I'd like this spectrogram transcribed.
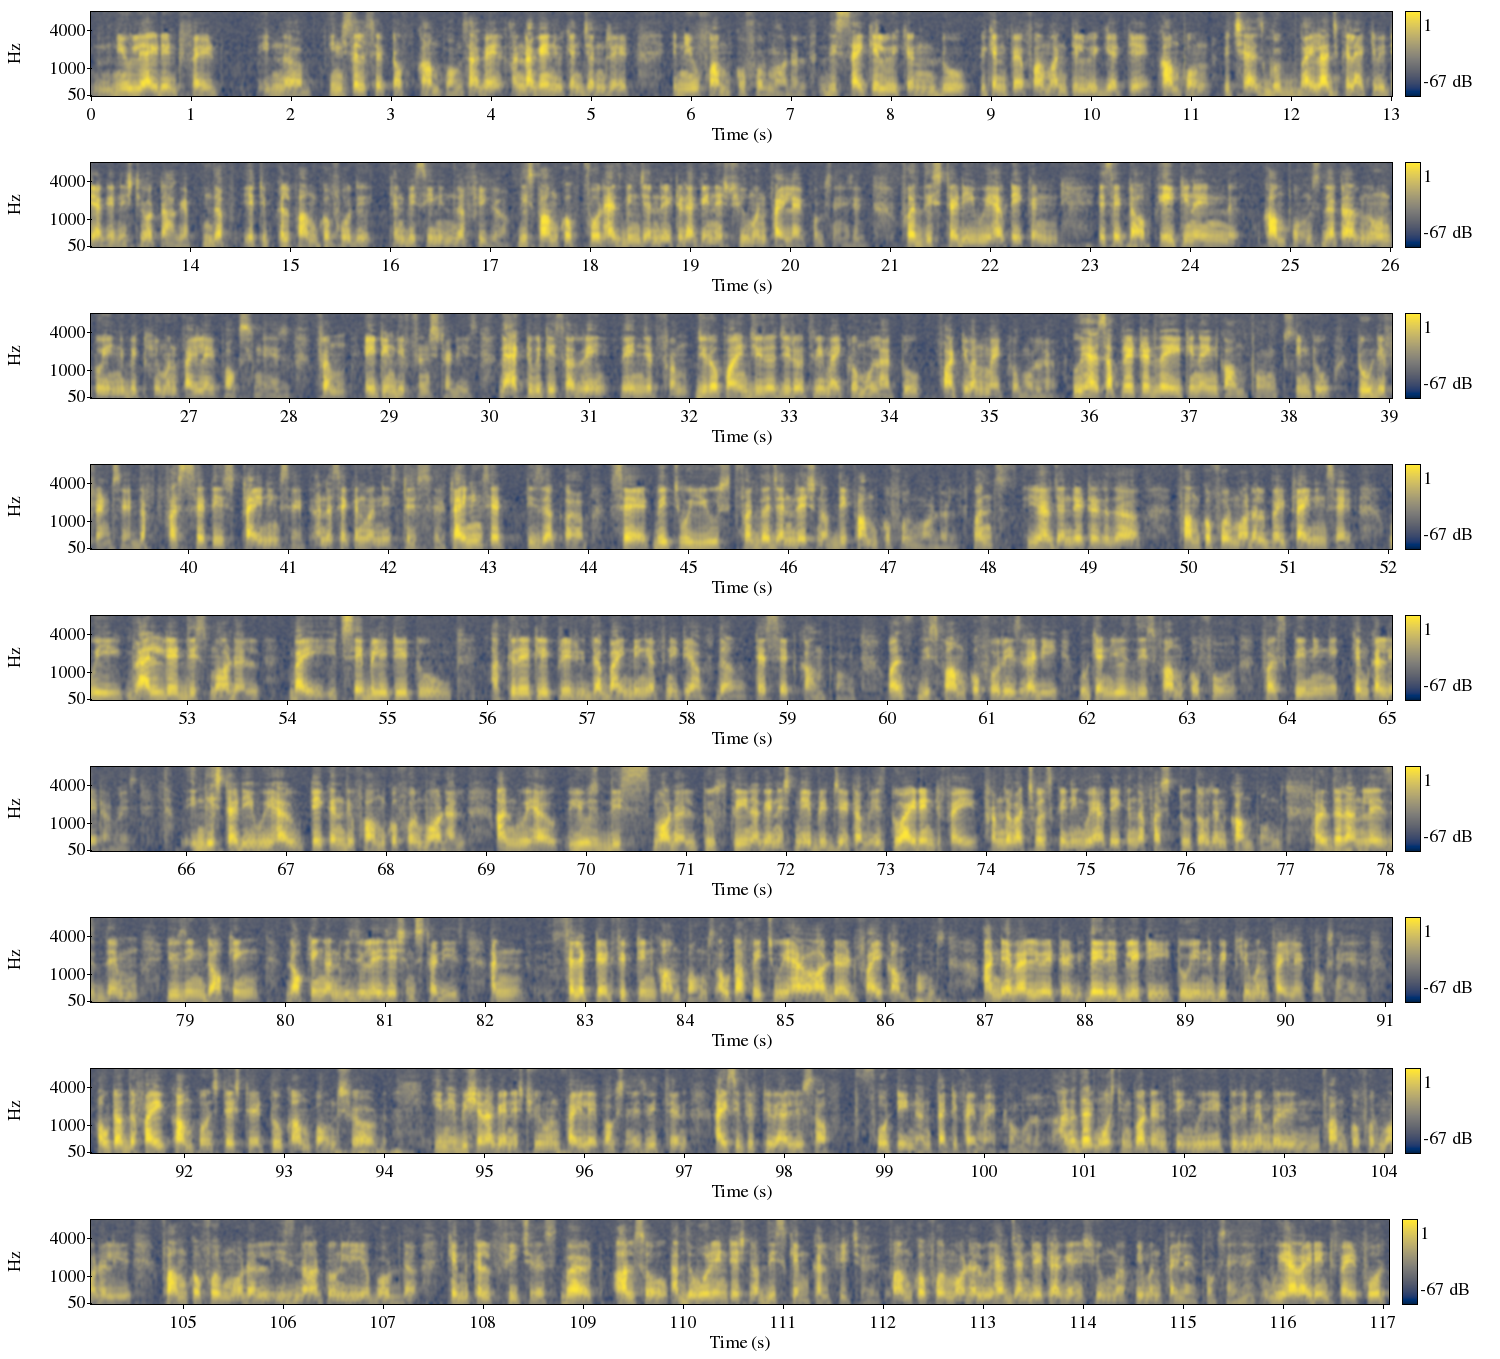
newly identified in the initial set of compounds again and again you can generate a new pharmacophore model. This cycle we can do, we can perform until we get a compound which has good biological activity against your target. In the a typical pharmacophore can be seen in the figure. This pharmacophore has been generated against human phylohypoxenesis. For this study, we have taken a set of 89 compounds that are known to inhibit human phylohypoxenase from 18 different studies. The activities are range, ranged from 0.003 micromolar to 41 micromolar. We have separated the 89 compounds into two different sets. The first set is training set and the second one is test set. Training set is a uh, set which we use for the generation of the pharmacophore model. Once you have generated the pharmacophore model by training set, we validate this model by its ability to accurately predict the binding affinity of the test set compound. Once this pharmacophore is ready, we can use this pharmacophore for screening a chemical database in this study, we have taken the pharmacophore model and we have used this model to screen against Maybridge database to identify from the virtual screening, we have taken the first 2000 compounds, further analyzed them using docking, docking and visualization studies and selected 15 compounds, out of which we have ordered 5 compounds and evaluated their ability to inhibit human phylohypoxenase. Out of the 5 compounds tested, 2 compounds showed inhibition against human phylohypoxenease with an IC50 values of 14 and 35 micromolar. Another most important thing we need to remember in pharmacophore model is pharmacophore model is not only about the chemical features but also the orientation of these chemical features. Pharmacophore model we have generated against human, human phylohypoxenease. We have identified four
